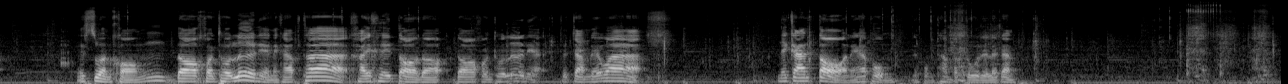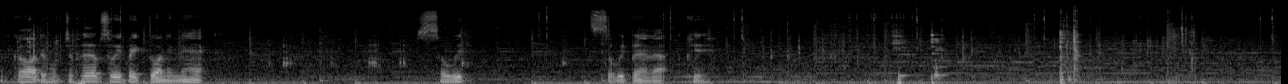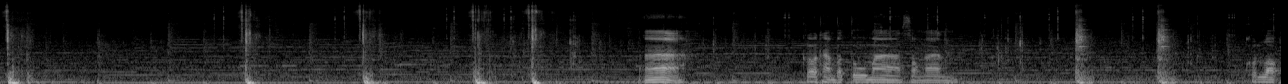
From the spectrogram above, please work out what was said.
ในส่วนของ door controller เนี่ยนะครับ ถ้าใครเคยต่อ door door controller เนี่ย จะจำได้ว่า ในการต่อนะครับผม เดี๋ยวผมทำประตูเลยแล้วกัน ก็เดี๋ยวผมจะเพิ่มสวิตไปอีกตัวหนึ่งนะฮะ สวิตสวิตไปไหนแล้วโอเค อ่า ก็ทำประตูมาสองอัน ล็อก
